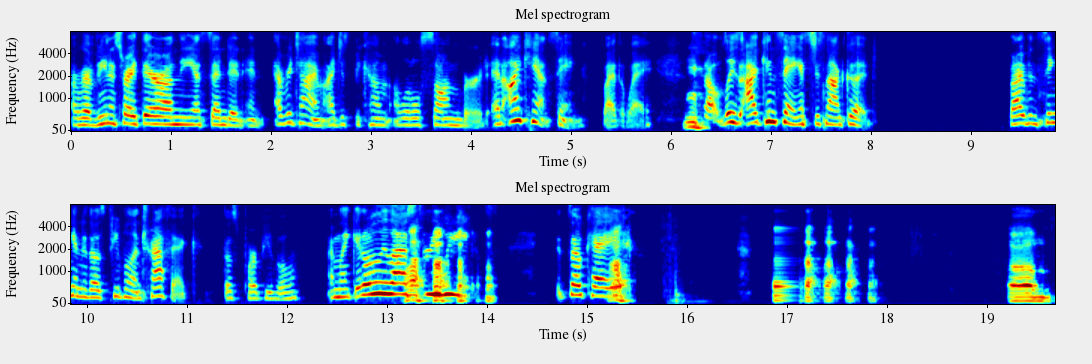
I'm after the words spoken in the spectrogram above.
I've got Venus right there on the ascendant, and every time I just become a little songbird. And I can't sing, by the way. Mm. So at least I can sing, it's just not good. But I've been singing to those people in traffic, those poor people. I'm like, it only lasts three weeks. It's okay. um,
